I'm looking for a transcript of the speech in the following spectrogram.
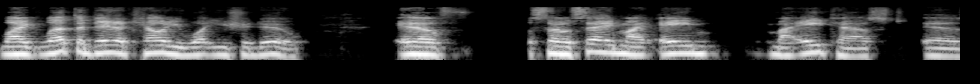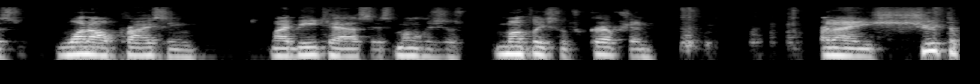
Like let the data tell you what you should do. If so, say my A my A test is one-off pricing, my B test is monthly monthly subscription, and I shoot the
